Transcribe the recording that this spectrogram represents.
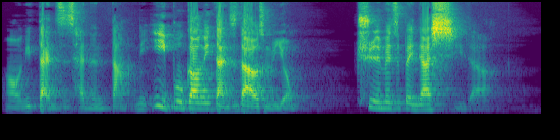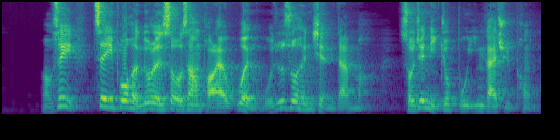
哦，你胆子才能大。你艺不高，你胆子大有什么用？去那边是被人家洗的啊，哦。所以这一波很多人受伤跑来问，我就说很简单嘛。首先你就不应该去碰嘛，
